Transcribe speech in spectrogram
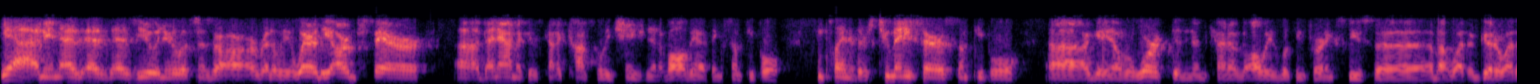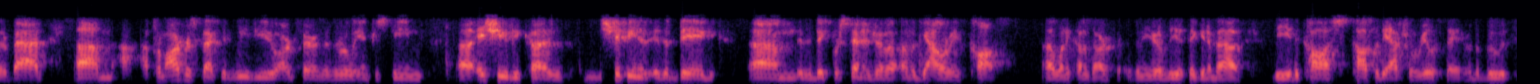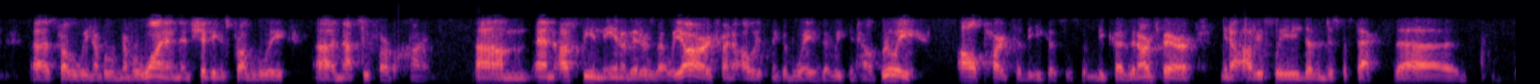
Yeah, I mean, as as, as you and your listeners are, are readily aware, the art fair uh, dynamic is kind of constantly changing and evolving. I think some people complain that there's too many fairs. Some people uh, are getting overworked and, and kind of always looking for an excuse uh, about why they're good or why they're bad. Um, uh, from our perspective, we view art fairs as a really interesting uh, issue because shipping is, is a big um, is a big percentage of a, of a gallery's cost uh, when it comes to art fairs. I mean, you're, you're thinking about the the cost cost of the actual real estate or the booth uh, is probably number number one, and then shipping is probably uh, not too far behind. Um, and us being the innovators that we are, trying to always think of ways that we can help really all parts of the ecosystem because an art fair, you know, obviously it doesn't just affect uh,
